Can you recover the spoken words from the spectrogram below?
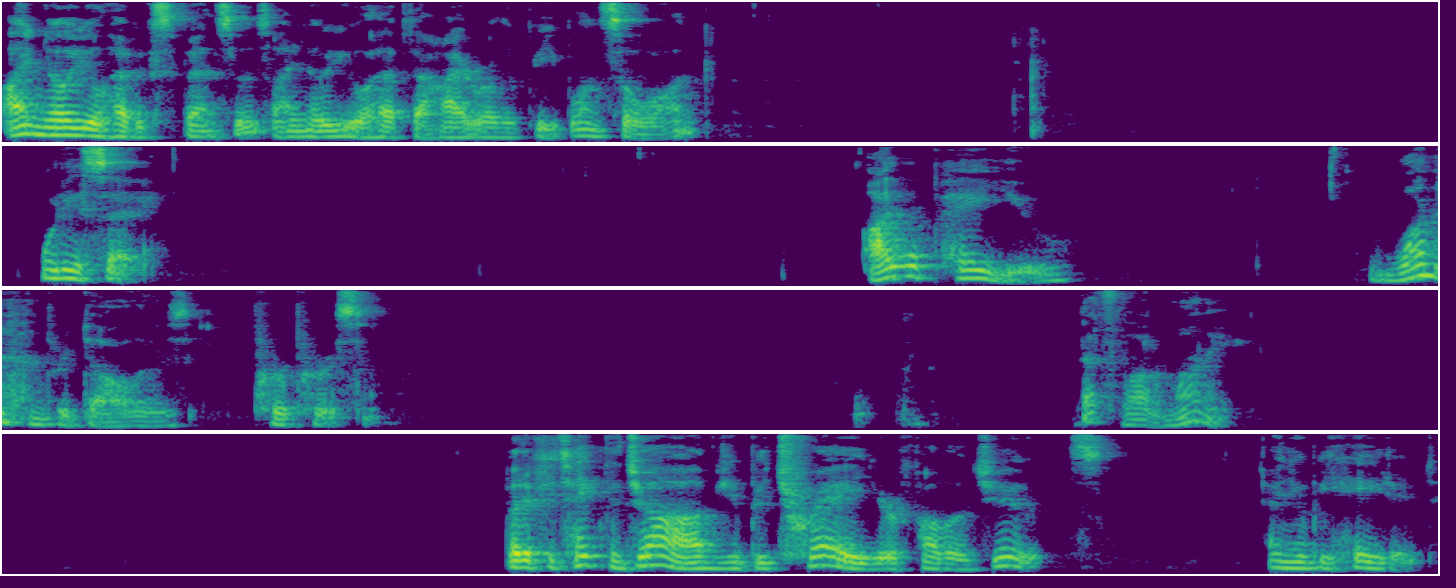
I know you'll have expenses. I know you'll have to hire other people and so on. What do you say? I will pay you $100 per person. That's a lot of money. But if you take the job, you betray your fellow Jews and you'll be hated.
